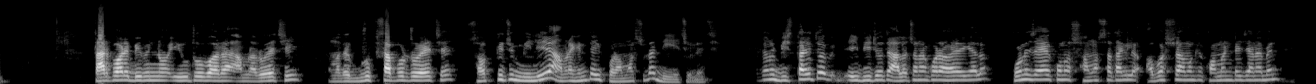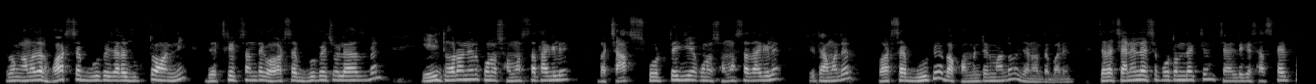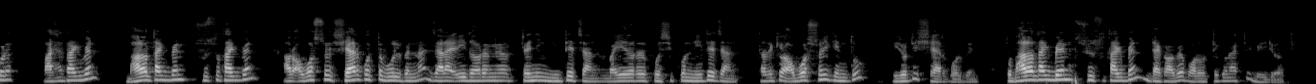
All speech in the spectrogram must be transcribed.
তারপরে বিভিন্ন ইউটিউবাররা আমরা রয়েছি, আমাদের গ্রুপ সাপোর্ট রয়েছে সব কিছু মিলিয়ে আমরা কিন্তু এই পরামর্শটা দিয়ে চলেছি। জন্য বিস্তারিত এই ভিডিওতে আলোচনা করা হয়ে গেল। কোনো জায়গায় কোনো সমস্যা থাকলে অবশ্যই আমাকে কমেন্টে জানাবেন এবং আমাদের হোয়াটসঅ্যাপ গ্রুপে যারা যুক্ত হননি ডেসক্রিপশন থেকে হোয়াটসঅ্যাপ গ্রুপে চলে আসবেন। এই ধরনের কোনো সমস্যা থাকলে বা চাষ করতে গিয়ে কোনো সমস্যা থাকলে সেটা আমাদের হোয়াটসঅ্যাপ গ্রুপে বা কমেন্টের মাধ্যমে জানাতে পারেন। যারা চ্যানেল এসে প্রথম দেখছেন, চ্যানেলটিকে সাবস্ক্রাইব করে পাশে থাকবেন, ভালো থাকবেন, সুস্থ থাকবেন, আর অবশ্যই শেয়ার করতে ভুলবেন না। যারা এই ধরনের ট্রেনিং নিতে চান বা এই ধরনের প্রশিক্ষণ নিতে চান, তাদেরকে অবশ্যই কিন্তু ভিডিওটি শেয়ার করবেন। তো ভালো থাকবেন, সুস্থ থাকবেন। দেখা হবে পরবর্তী কোনো একটি ভিডিওতে।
